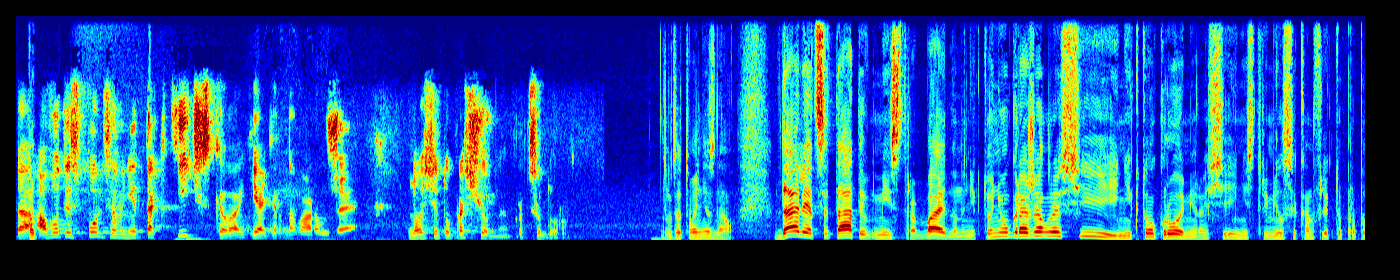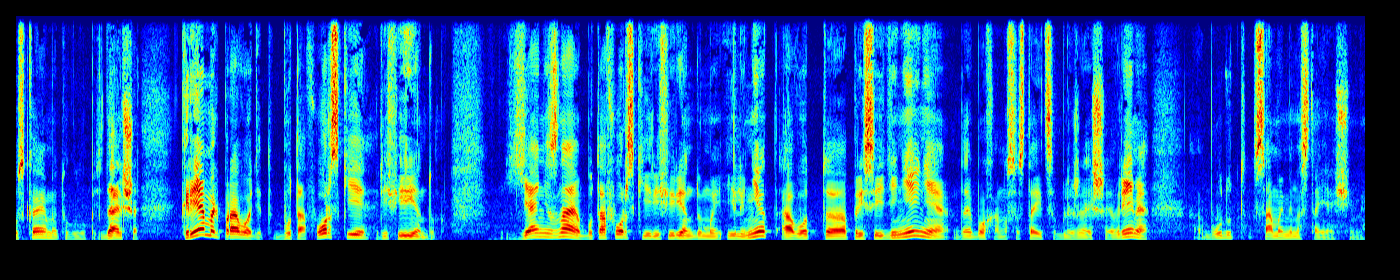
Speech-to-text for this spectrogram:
Да, Под... а вот использование тактического ядерного оружия носит упрощенную процедуру. Вот этого не знал. Далее цитаты мистера Байдена. Никто не угрожал России, никто, кроме России, не стремился к конфликту. Пропускаем эту глупость. Дальше. Кремль проводит бутафорские референдумы. Я не знаю, бутафорские референдумы или нет, а вот э, присоединение, дай бог, оно состоится в ближайшее время, будут самыми настоящими.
